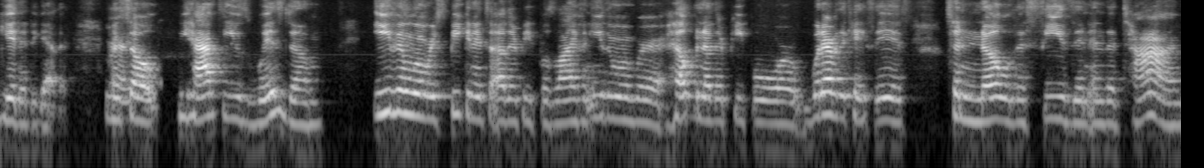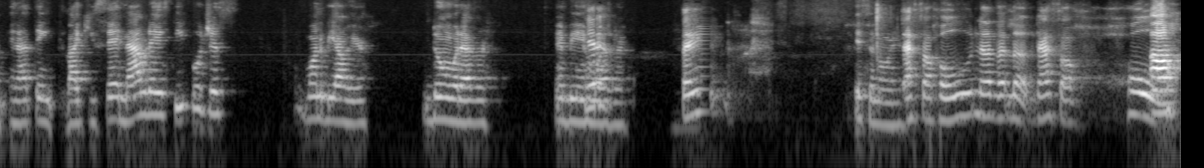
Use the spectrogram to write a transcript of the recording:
getting it together. Right. And so we have to use wisdom even when we're speaking into other people's life and even when we're helping other people or whatever the case is to know the season and the time and i think like you said nowadays people just want to be out here doing whatever and being yeah. whatever Thank. it's annoying that's a whole nother look that's a whole a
